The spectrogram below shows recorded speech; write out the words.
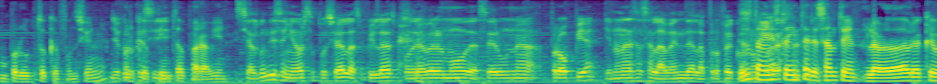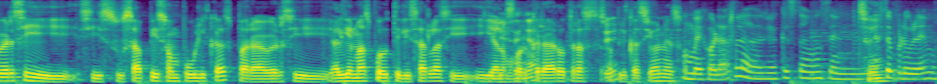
un producto que funcione. Yo creo que sí. pinta para bien. Si algún diseñador se pusiera las pilas, podría haber el modo de hacer una propia y en una de esas se la vende a la Profeco. Eso ¿no? también Para- está interesante. La verdad habría que ver si, si sus APIs son públicas para ver si alguien más puede utilizarlas y, y Y a lo mejor crear otras Sí. aplicaciones. O mejorarla, ya que estamos en Sí. este problema.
